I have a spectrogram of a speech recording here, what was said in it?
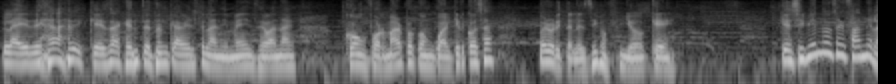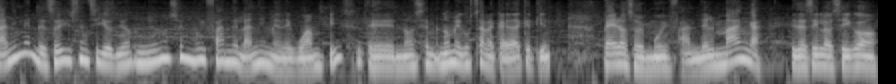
la idea de que esa gente nunca ha visto el anime y se van a conformar por con cualquier cosa. Pero ahorita les digo, yo que que si bien no soy fan del anime, les soy sencillo. Yo, yo no soy muy fan del anime de One Piece. eh, no, sé, no me gusta la calidad que tiene. Pero soy muy fan del manga. Es decir, lo sigo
